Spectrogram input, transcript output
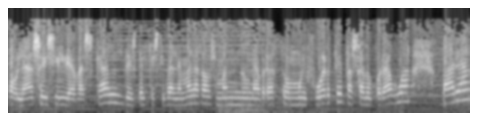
Hola, soy Silvia Bascal. Desde el Festival de Málaga os mando un abrazo muy fuerte, pasado por agua, para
